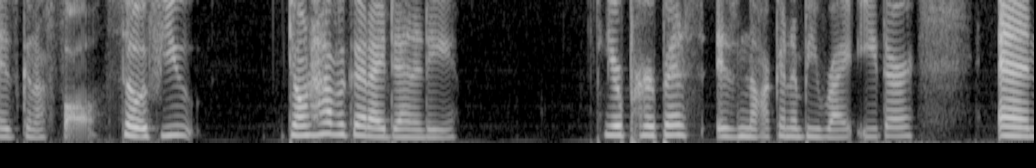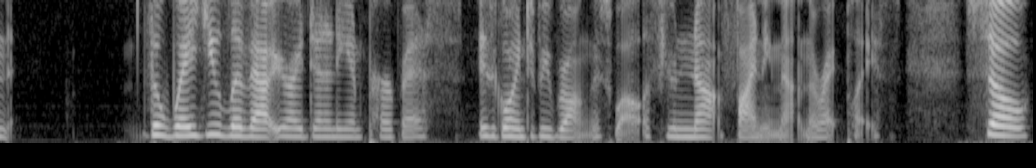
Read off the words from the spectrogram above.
is going to fall. So if you don't have a good identity, your purpose is not going to be right either. And the way you live out your identity and purpose is going to be wrong as well if you're not finding that in the right place. So,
